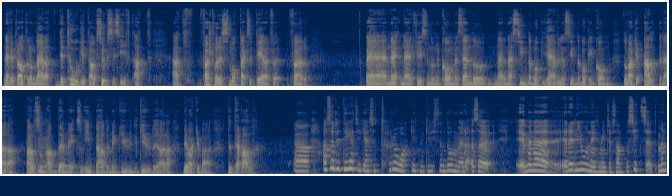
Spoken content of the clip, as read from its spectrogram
När vi pratade om det här att det tog ett tag successivt att, att först var det smått accepterat för, för Eh, när, när kristendomen kom, men sen då när den här syndabock, djävulens syndabocken kom Då vart ju allt det där, allt som, hade med, som inte hade med Gud, Gud att göra Det vart ju bara the devil Ja, alltså det, det tycker jag är så tråkigt med kristendomen. Alltså, jag menar, religion är som intressant på sitt sätt. Men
